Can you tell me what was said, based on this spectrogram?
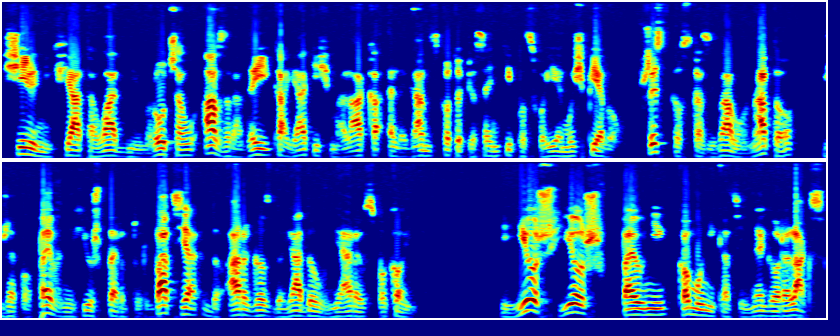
Silnik Fiata ładnie mruczał, a z radyjka jakiś malaka elegancko te piosenki po swojemu śpiewał. Wszystko wskazywało na to, że po pewnych już perturbacjach do Argos dojadą w miarę spokojnie. Już, już w pełni komunikacyjnego relaksu.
